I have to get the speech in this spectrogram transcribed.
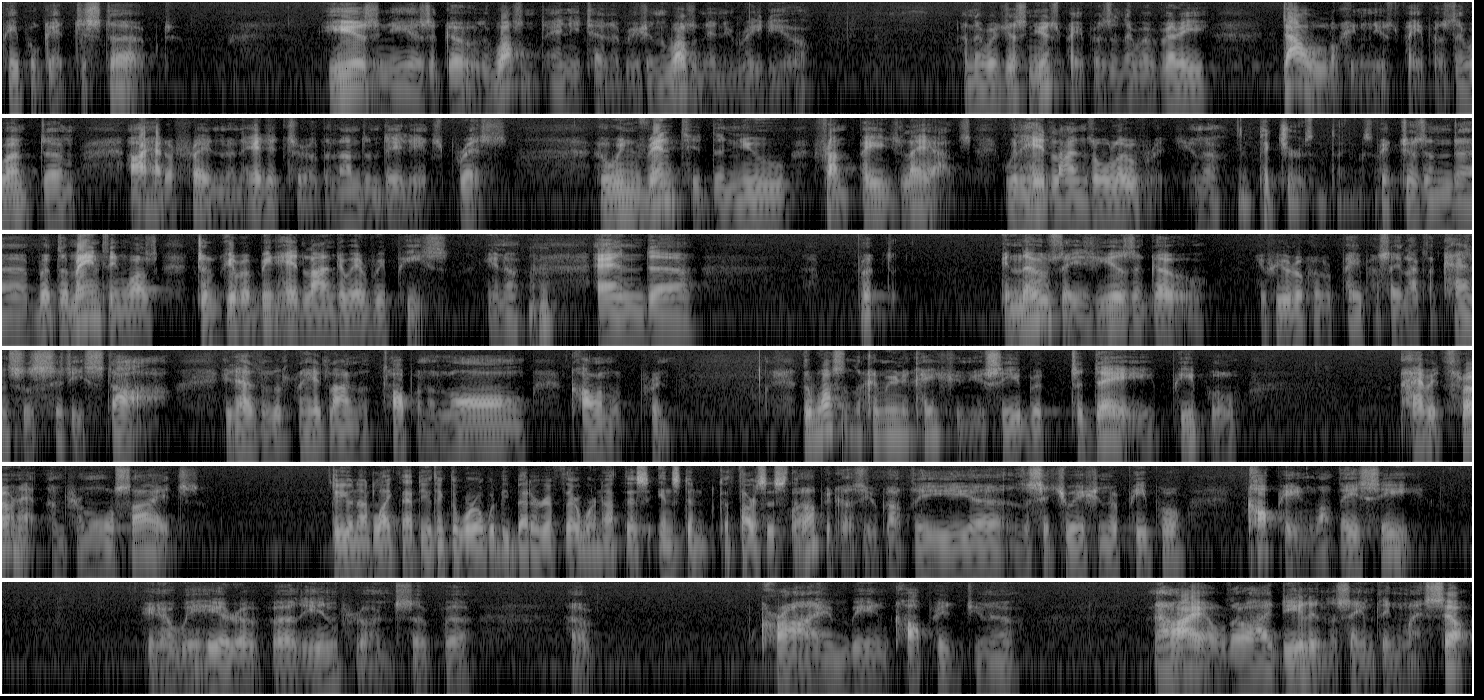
people get disturbed. Years and years ago, there wasn't any television, there wasn't any radio, and there were just newspapers, and they were very dull-looking newspapers. They weren't. Um, I had a friend, an editor of the London Daily Express, who invented the new front page layouts with headlines all over it, you know, And pictures and things. pictures and, uh, but the main thing was to give a big headline to every piece, you know, and, uh, but in those days, years ago, if you look at a paper, say like the Kansas City Star, it has a little headline at the top and a long column of. There wasn't the communication, you see, but today people have it thrown at them from all sides. Do you not like that? Do you think the world would be better if there were not this instant catharsis? That, Well, because you've got the uh, the situation of people copying what they see. You know, we hear of uh, the influence of uh, of crime being copied. You know. Now, I, although I deal in the same thing myself,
